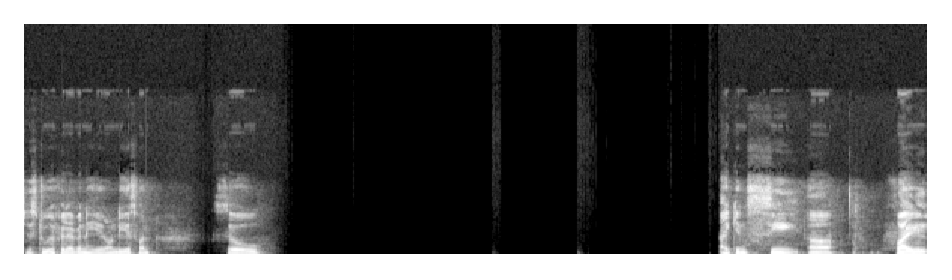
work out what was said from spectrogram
Just do f11 here on ds1 so I can see uh, file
